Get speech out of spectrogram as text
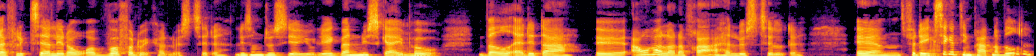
reflektere lidt over, hvorfor du ikke har lyst til det. Ligesom du siger, Julie, ikke være nysgerrig mm. på, hvad er det, der øh, afholder dig fra at have lyst til det. Øhm, for det er ikke sikkert, at din partner ved det.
